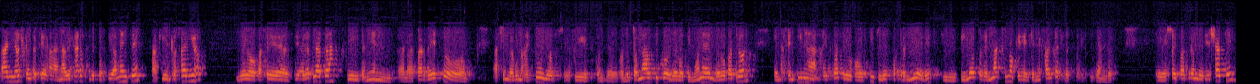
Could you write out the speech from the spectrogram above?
años que empecé a navegar deportivamente aquí en Rosario, luego pasé a de la Plata, fui también a la par de esto haciendo algunos estudios, eh, fui eh, conductor náutico, luego timonel, luego patrón. En Argentina hay cuatro títulos, cuatro niveles, y pilotos el máximo, que es el que me falta, que lo estoy estudiando. Eh, soy patrón de yate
